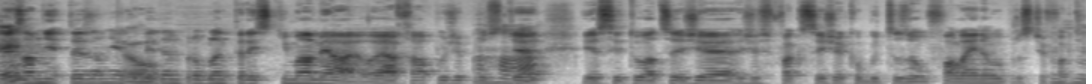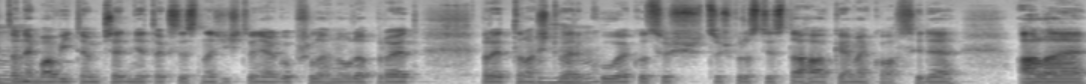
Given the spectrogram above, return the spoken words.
to je za mě, to je za mě Jo. jakoby ten problém, který s tím mám já. Jo? Já chápu, že prostě Aha. je situace, že, že fakt jsi jako buď to zoufalej, nebo prostě fakt Mhm. ti to nebaví ten předmět, tak se snažíš to nějak obšlehnout a projet, projet to na čtverku, jako což, což prostě s tahákem jako asi jde. Ale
